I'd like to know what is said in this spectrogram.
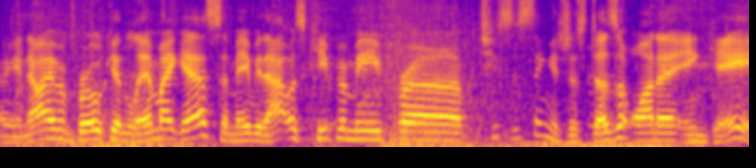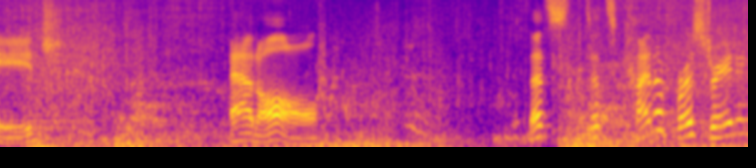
Okay, now I have a broken limb, I guess, and maybe that was keeping me from... Jeez, this thing is just doesn't want to engage at all. That's that's kind of frustrating.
